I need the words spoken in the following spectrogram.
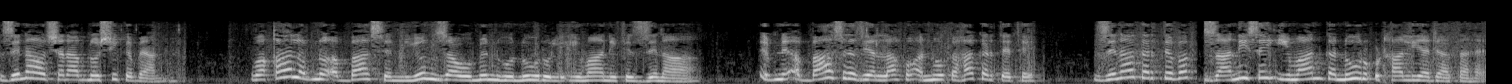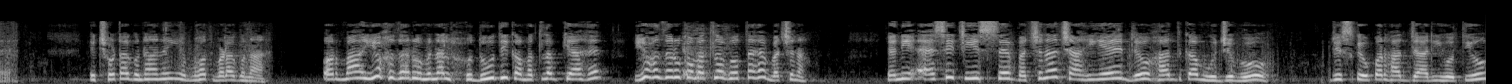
زنا اور شراب نوشی کے بیان میں۔ وقال ابن عباس ينزع منه نور الایمان فی الزنا۔ ابن عباس رضی اللہ عنہ کہا کرتے تھے، زنا کرتے وقت زانی سے ایمان کا نور اٹھا لیا جاتا ہے۔ یہ چھوٹا گناہ نہیں ہے بہت بڑا گناہ ہے۔ اور ماں یو من الحدودی کا مطلب کیا ہے؟ یو کا مطلب ہوتا ہے بچنا۔ یعنی ایسی چیز سے بچنا چاہیے جو حد کا موجب ہو۔ جس کے اوپر حد جاری ہوتی ہو،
